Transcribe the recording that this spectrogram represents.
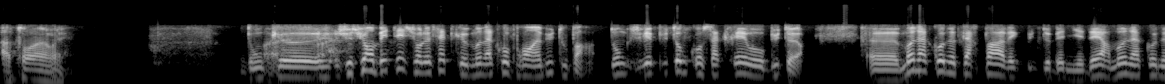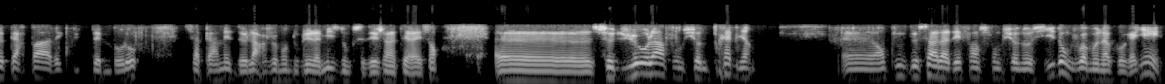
À 3 ouais. Donc, Ouais. euh, je suis embêté sur le fait que Monaco prend un but ou pas. Donc, je vais plutôt me consacrer au buteur. Euh, Monaco ne perd pas avec but de Ben Yedder. Monaco ne perd pas avec but d'Embolo. Ça permet de largement doubler la mise, donc c'est déjà intéressant. Euh, ce duo-là fonctionne très bien. Euh, en plus de ça, la défense fonctionne aussi. Donc, je vois Monaco gagner.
